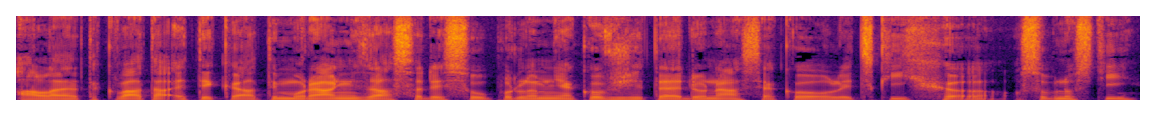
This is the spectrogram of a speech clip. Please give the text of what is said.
ale taková ta etika, ty morální zásady jsou podle mě jako vžité do nás jako lidských osobností.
